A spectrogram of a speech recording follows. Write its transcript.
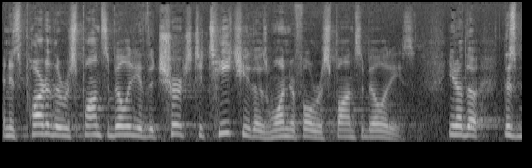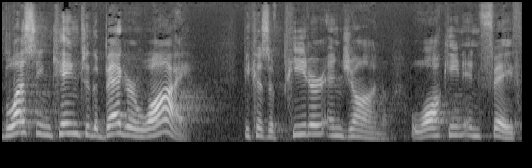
And it's part of the responsibility of the church to teach you those wonderful responsibilities. You know, the, this blessing came to the beggar. Why? Because of Peter and John walking in faith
